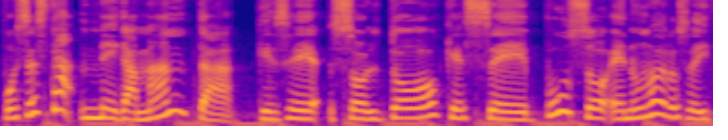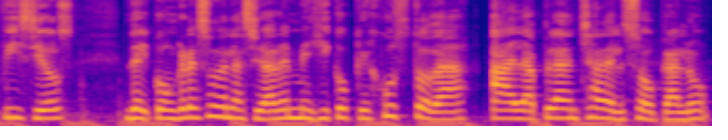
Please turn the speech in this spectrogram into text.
pues esta megamanta que se soltó, que se puso en uno de los edificios del Congreso de la Ciudad de México que justo da a la plancha del Zócalo,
